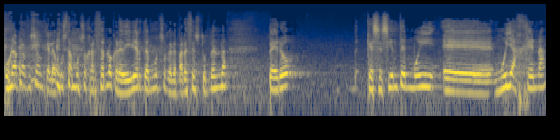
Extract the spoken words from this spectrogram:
una profesión que le gusta mucho ejercerlo, que le divierte mucho, que le parece estupenda, pero que se siente muy, eh, muy ajena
